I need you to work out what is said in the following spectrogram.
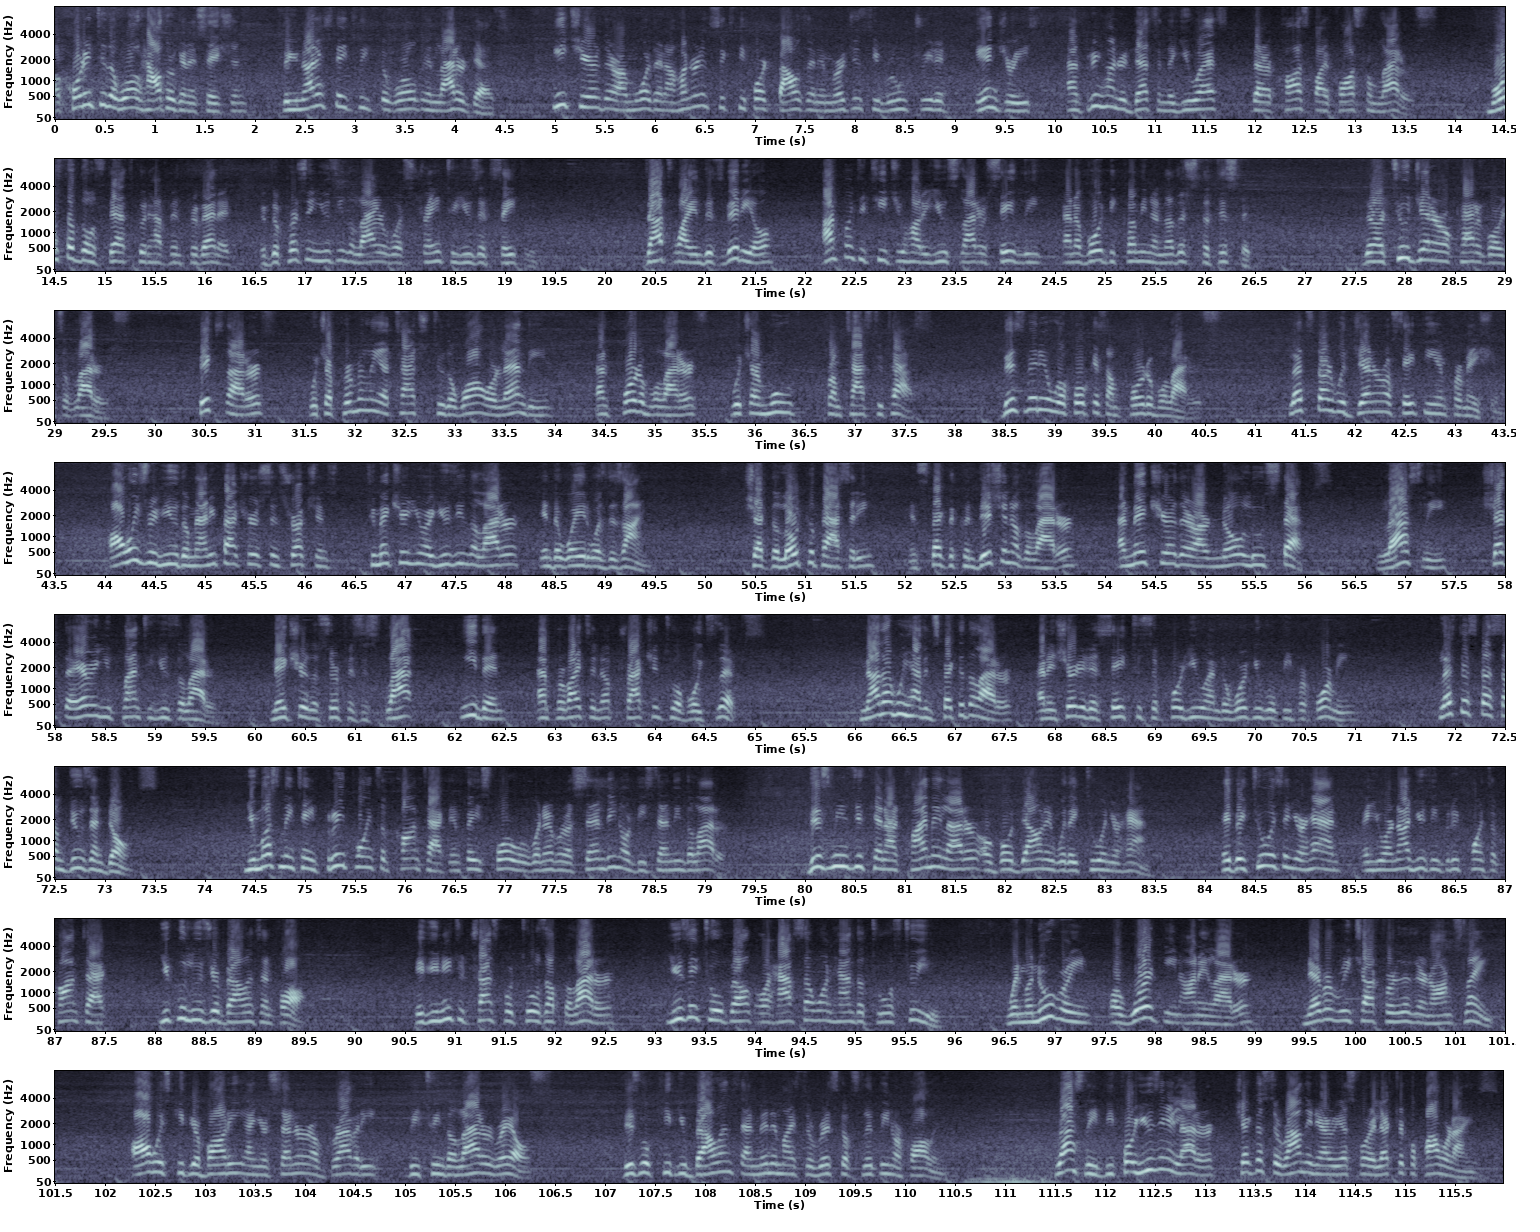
According to the World Health Organization, the United States leads the world in ladder deaths. Each year, there are more than 164,000 emergency room treated injuries and 300 deaths in the US that are caused by falls from ladders. Most of those deaths could have been prevented if the person using the ladder was trained to use it safely. That's why in this video, I'm going to teach you how to use ladders safely and avoid becoming another statistic. There are two general categories of ladders. Fixed ladders, which are permanently attached to the wall or landing, and portable ladders, which are moved from task to task. This video will focus on portable ladders. Let's start with general safety information. Always review the manufacturer's instructions to make sure you are using the ladder in the way it was designed. Check the load capacity, inspect the condition of the ladder, and make sure there are no loose steps. Lastly, check the area you plan to use the ladder. Make sure the surface is flat, even, and provides enough traction to avoid slips. Now that we have inspected the ladder and ensured it is safe to support you and the work you will be performing, let's discuss some do's and don'ts. You must maintain three points of contact and face forward whenever ascending or descending the ladder. This means you cannot climb a ladder or go down it with a tool in your hand. If a tool is in your hand and you are not using three points of contact, you could lose your balance and fall. If you need to transport tools up the ladder, use a tool belt or have someone hand the tools to you. When maneuvering or working on a ladder, never reach out further than arm's length. Always keep your body and your center of gravity between the ladder rails. This will keep you balanced and minimize the risk of slipping or falling. Lastly, before using a ladder, check the surrounding areas for electrical power lines.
